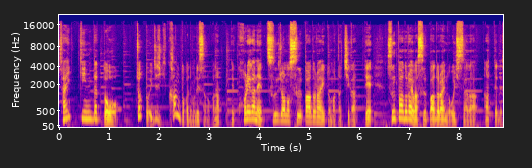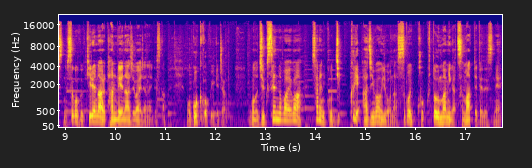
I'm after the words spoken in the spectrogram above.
最近だとちょっと一時期缶とかでも出てたのかな？でこれがね通常のスーパードライとまた違ってスーパードライはスーパードライの美味しさがあってですねすごくキレのある淡麗な味わいじゃないですか。もうごくごくいけちゃうと。でこの熟成の場合はさらにこうじっくり味わうようなすごいコクとうまみが詰まっててですね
